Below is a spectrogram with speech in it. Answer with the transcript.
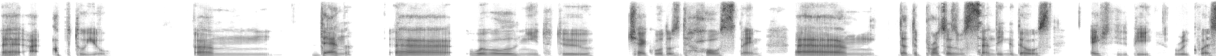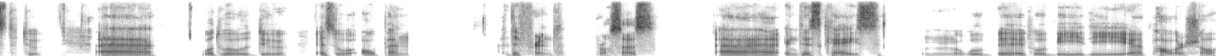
up to you. Um, then we will need to check what was the host name um, that the process was sending those HTTP requests to. Uh, what we will do is we'll open a different process. Uh, in this case, will be, it will be the uh, PowerShell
